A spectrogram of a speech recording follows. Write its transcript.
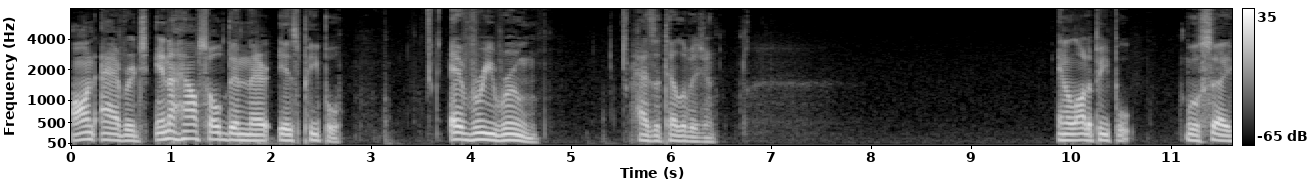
on average in a household than there is people. Every room has a television. And a lot of people will say,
